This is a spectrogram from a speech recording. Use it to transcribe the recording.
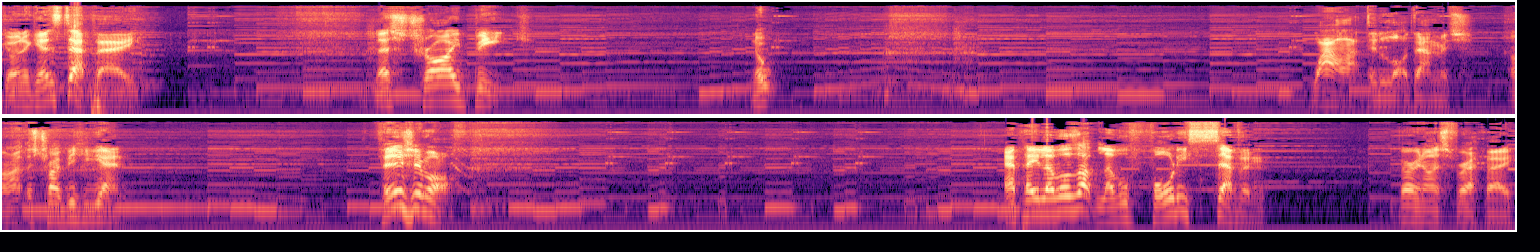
Going against Epee. Let's try Beak. Nope. Wow, that did a lot of damage. Alright, let's try Beak again. Finish him off. Epe levels up, level 47. Very nice for Epe.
